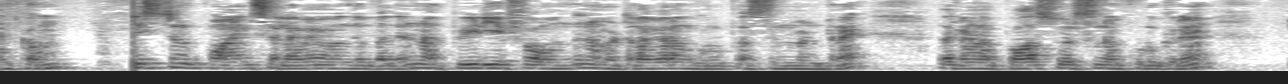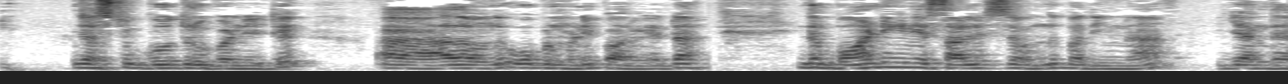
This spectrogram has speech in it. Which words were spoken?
வணக்கம். டிஜிட்டல் பாயிண்ட்ஸ் எல்லாமே வந்து பார்த்தீங்கன்னா நான் பிடிஎஃப் வந்து நம்ம டெலகிராம் குரூப் சென்ட் பண்ணுறேன் அதுக்கான பாஸ்வேர்ட்ஸ் நான் கொடுக்குறேன். ஜஸ்ட் கோ த்ரூ பண்ணிட்டு அதை வந்து ஓப்பன் பண்ணி பாருங்க இந்த பாண்டிங் சாலிட்ஸ் வந்து பார்த்தீங்கன்னா அந்த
